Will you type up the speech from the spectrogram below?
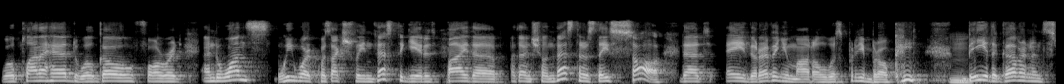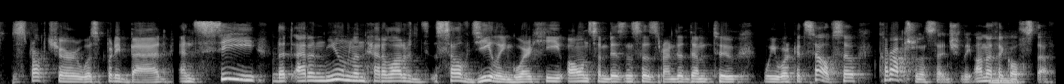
We'll plan ahead. We'll go forward. And once WeWork was actually investigated by the potential investors, they saw that, A, the revenue model was pretty broken. Mm. B, the governance structure was pretty bad. And C, that Adam Neumann had a lot of self dealing where he owned some businesses, rented them to WeWork itself. So corruption, essentially, unethical mm. stuff.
